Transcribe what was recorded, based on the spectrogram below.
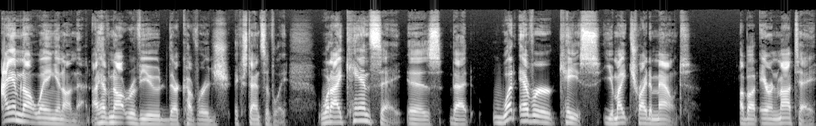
I am not weighing in on that. I have not reviewed their coverage extensively. What I can say is that whatever case you might try to mount about Aaron Mate,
